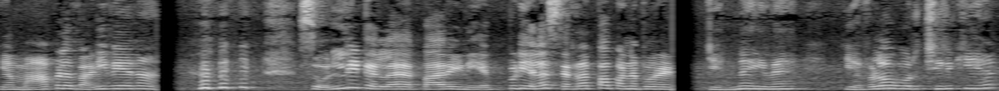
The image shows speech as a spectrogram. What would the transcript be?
என் மாப்பிள்ள வடிவே தான் சொல்லிட்டல பாரு நீ எப்படி எல்லாம் சிறப்பா பண்ண போறேன் என்ன இவன்? எவ்வளோ ஒரு சிரிக்கிய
